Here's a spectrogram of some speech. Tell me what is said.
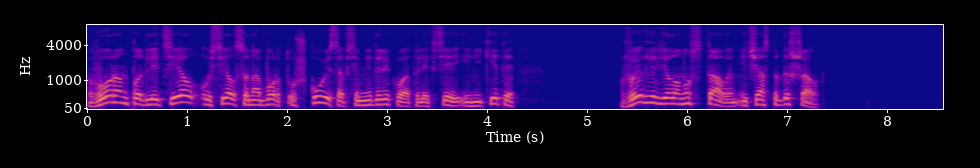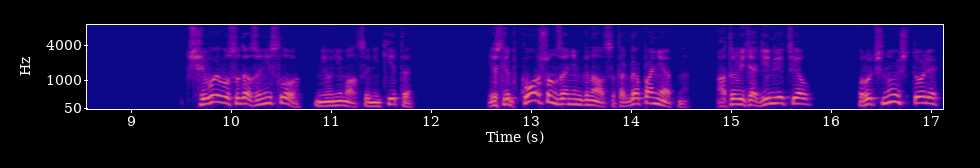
Ворон подлетел, уселся на борт ушку и совсем недалеко от Алексея и Никиты. Выглядел он усталым и часто дышал. Чего его сюда занесло? — не унимался Никита. — Если б коршун за ним гнался, тогда понятно. А то ведь один летел. Ручной, что ли?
